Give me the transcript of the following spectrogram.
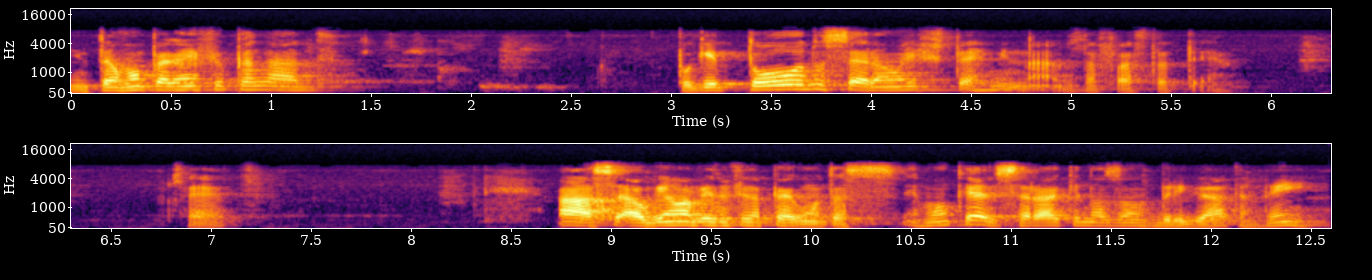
Então vão pegar em fio pelado. Porque todos serão exterminados da face da terra. Certo? Ah, alguém uma vez me fez a pergunta, irmão Kelly, será que nós vamos brigar também?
